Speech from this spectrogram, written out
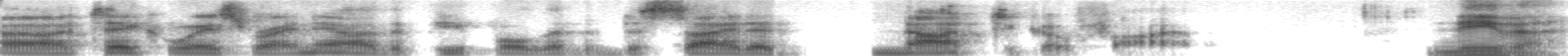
uh, takeaways right now. The people that have decided not to go file. Neva.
